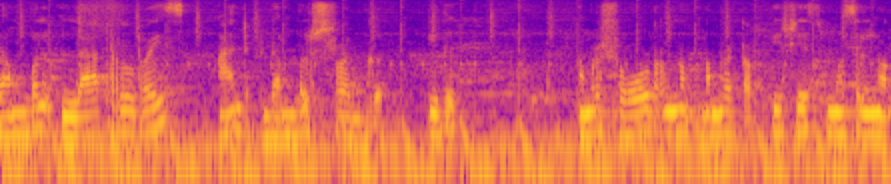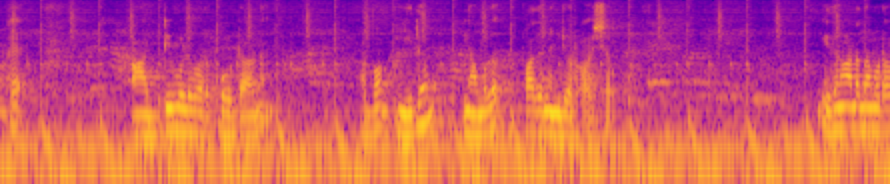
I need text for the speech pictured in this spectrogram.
Dumbbell lateral raise and dumbbell shrug ഇത് നമ്മുടെ ഷോൾഡറിനും നമ്മുടെ ടർപ്പീഷ്യസ് മസിലിനൊക്കെ അടിപൊളി വർക്കൗട്ടാണ് അപ്പം ഇതും നമ്മൾ പതിനഞ്ച് പ്രാവശ്യം. ഇതാണ് നമ്മുടെ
